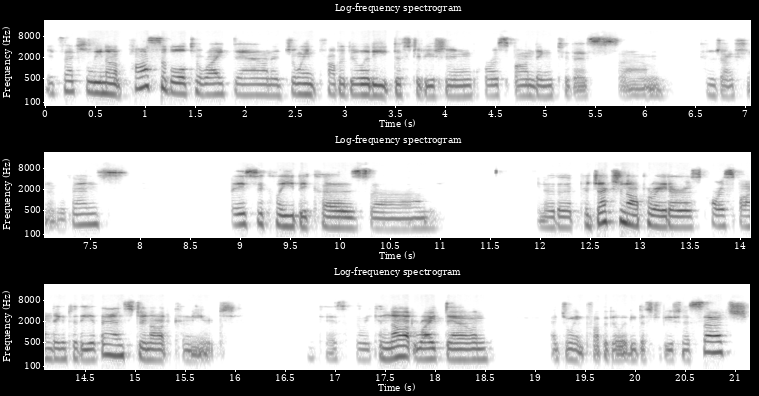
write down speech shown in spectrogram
it's actually not possible to write down a joint probability distribution corresponding to this um, conjunction of events, basically because um, you know the projection operators corresponding to the events do not commute. Okay, so we cannot write down a joint probability distribution as such.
